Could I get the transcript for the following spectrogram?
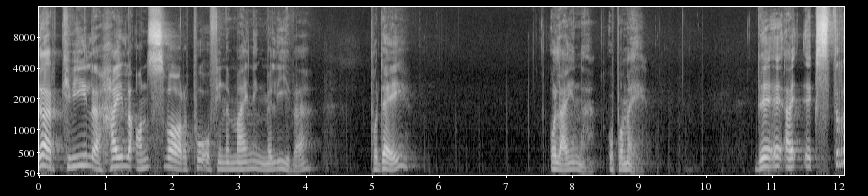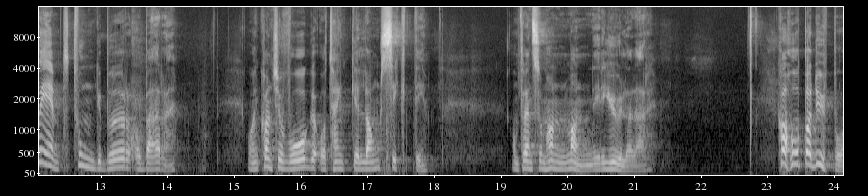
der hviler hele ansvaret på å finne mening med livet på deg aleine og på meg. Det er ei ekstremt tung bør å bære. Og en kan ikke våge å tenke langsiktig, omtrent som han mannen i det hjulet der. Hva håper du på?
